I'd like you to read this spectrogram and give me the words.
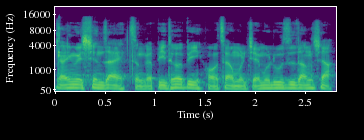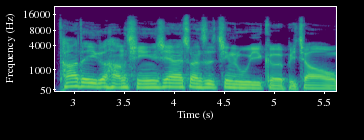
那因为现在整个比特币，哦，在我们节目录制当下，它的一个行情现在算是进入一个比较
